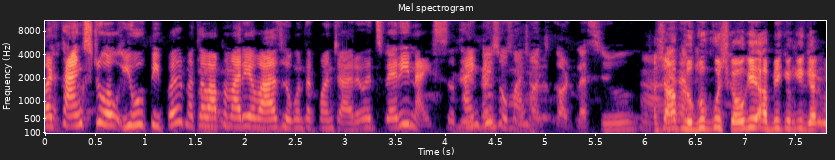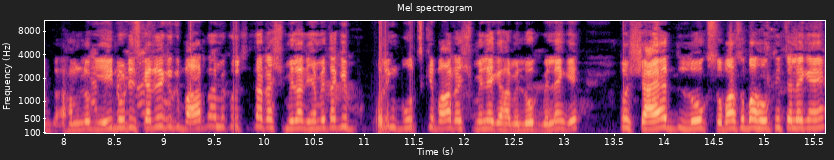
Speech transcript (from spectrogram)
But thanks to you people मतलब आप हमारी आवाज़ लोगों तक पहुँचा रहे हो it's very nice so thank you so much God bless you अच्छा आप लोगों को कुछ कहोगे अभी क्योंकि हम लोग यही नोटिस कर रहे हैं क्योंकि बाहर ना हमें कुछ इतना रश मिला नहीं हमें था कि पोलिंग बूथ के बाहर रश मिलेगा हमें लोग मिलेंगे। तो शायद लोग सुबह सुबह होके चले गए हैं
